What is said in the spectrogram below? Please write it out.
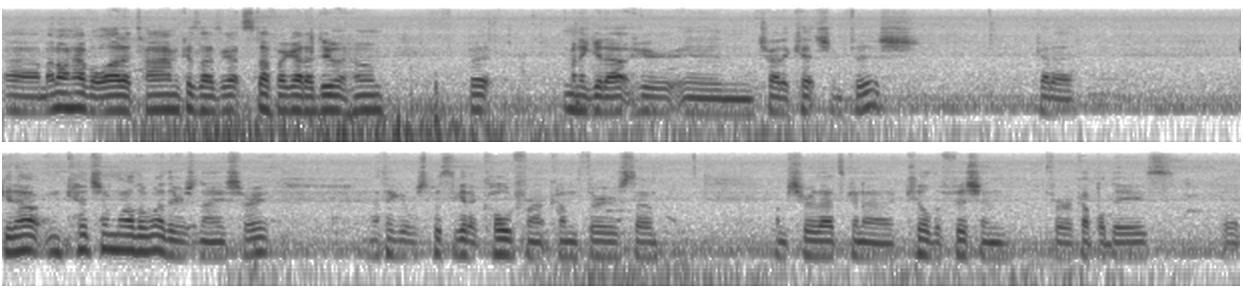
Um, I don't have a lot of time because I've got stuff I gotta do at home, but I'm gonna get out here and try to catch some fish. Gotta get out and catch them while the weather's nice, right? I think it was supposed to get a cold front come through, so I'm sure that's gonna kill the fishing for a couple days. But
